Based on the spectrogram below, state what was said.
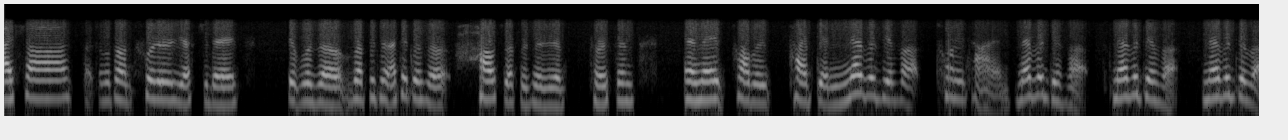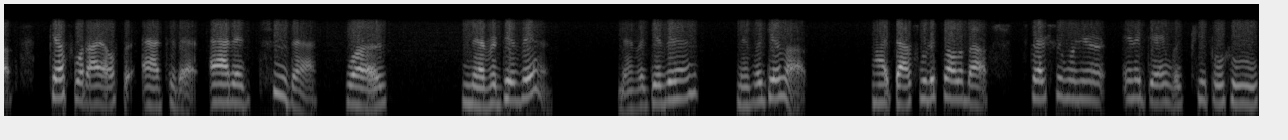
I saw it was on Twitter yesterday. It was a represent I think it was a House representative person and they probably typed in never give up 20 times. Never give up. Never give up. Never give up. Guess what I also add to that? Added to that was never give in. Never give in. Never give up. Right? That's what it's all about. Especially when you're in a game with people who,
